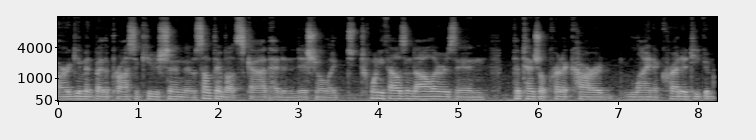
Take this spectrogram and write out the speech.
argument by the prosecution. There was something about Scott had an additional like twenty thousand dollars in potential credit card line of credit he could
